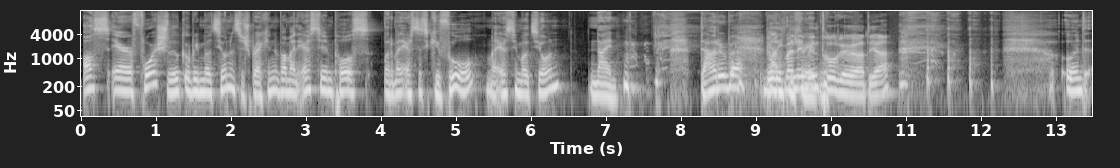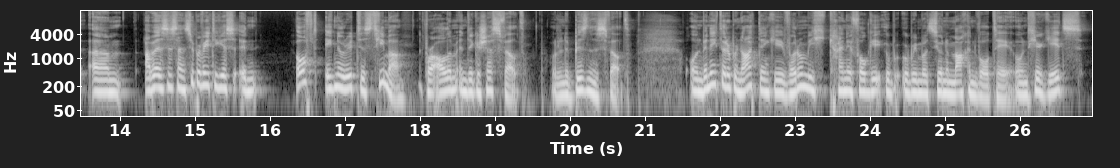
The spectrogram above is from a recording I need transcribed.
als er vorschlug, über Emotionen zu sprechen, war mein erster Impuls oder mein erstes Gefühl, meine erste Emotion, nein. Darüber will Hat ich man nicht im reden. Intro gehört, ja? Und, ähm, aber es ist ein super wichtiges, oft ignoriertes Thema, vor allem in der Geschäftswelt oder in der Businesswelt. Und wenn ich darüber nachdenke, warum ich keine Folge über, über Emotionen machen wollte, und hier geht's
